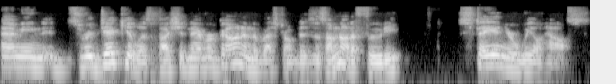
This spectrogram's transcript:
I mean, it's ridiculous. I should never have gone in the restaurant business. I'm not a foodie. Stay in your wheelhouse.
